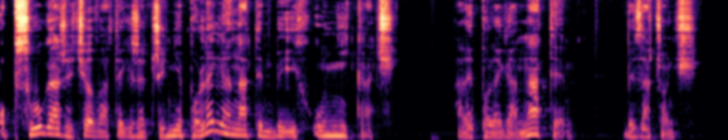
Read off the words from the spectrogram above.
obsługa życiowa tych rzeczy nie polega na tym, by ich unikać, ale polega na tym, by zacząć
